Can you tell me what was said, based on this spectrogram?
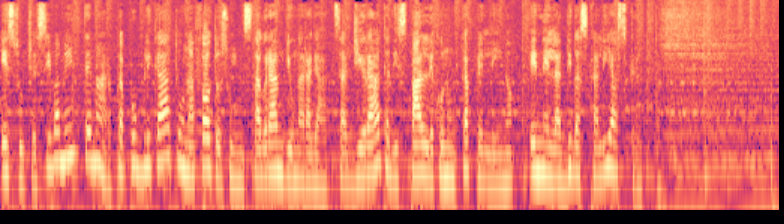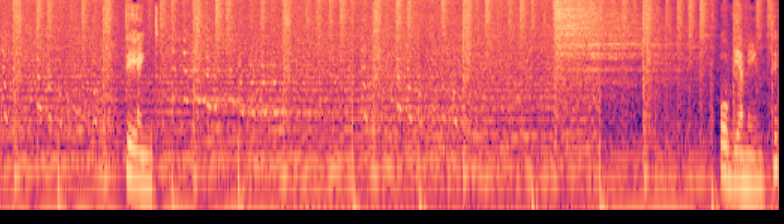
E successivamente Marco ha pubblicato una foto su Instagram di una ragazza girata di spalle con un cappellino, e nella didascalia ha scritto. The End. Ovviamente,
